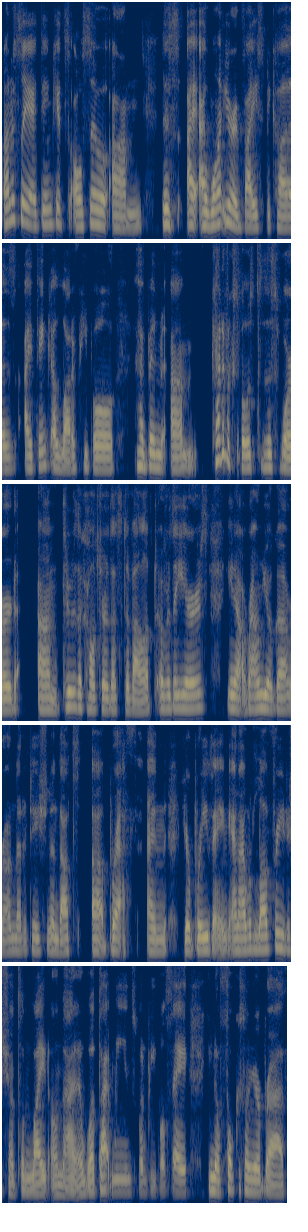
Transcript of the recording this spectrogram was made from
honestly, I think it's also um this I, I want your advice because I think a lot of people have been um kind of exposed to this word um, through the culture that's developed over the years, you know, around yoga, around meditation, and that's uh, breath and your breathing. And I would love for you to shed some light on that and what that means when people say, you know, focus on your breath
